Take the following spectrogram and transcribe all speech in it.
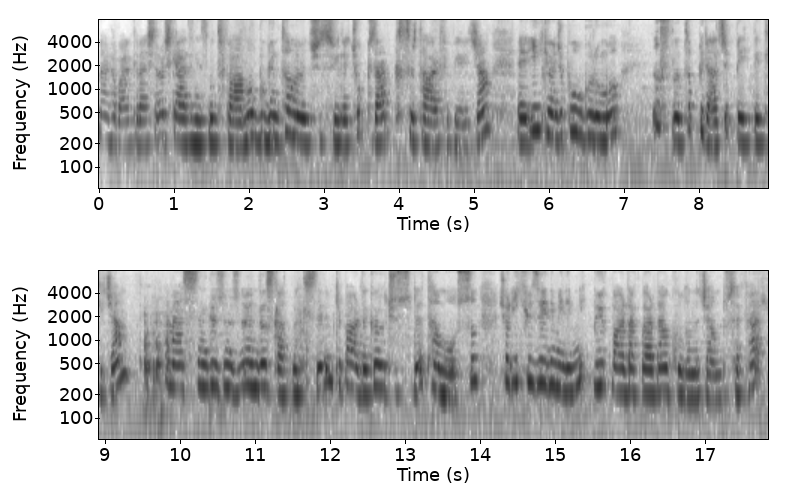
Merhaba arkadaşlar, hoş geldiniz mutfağıma. Bugün tam ölçüsüyle çok güzel bir kısır tarifi vereceğim. Ee, ilk önce bulgurumu ıslatıp birazcık bekleteceğim. Hemen sizin gözünüzün önünde ıslatmak istedim ki bardak ölçüsü de tam olsun. Şöyle 250 milimlik büyük bardaklardan kullanacağım bu sefer.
